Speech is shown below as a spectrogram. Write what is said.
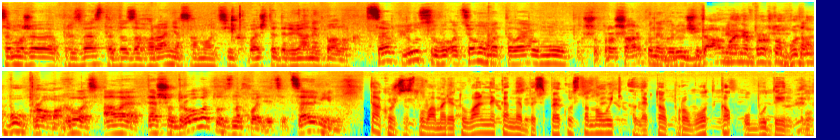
Це може призвести до загорання саме цих, бачите, дерев'яних балок. Це плюс в оцьому металевому прошарку негорючих. Да, в мене в прошлому году Так. був промах. Ось, але те, що дрова тут знаходяться, це мінус. Також, за словами рятувальника, небезпеку становить електропроводка у будинку.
